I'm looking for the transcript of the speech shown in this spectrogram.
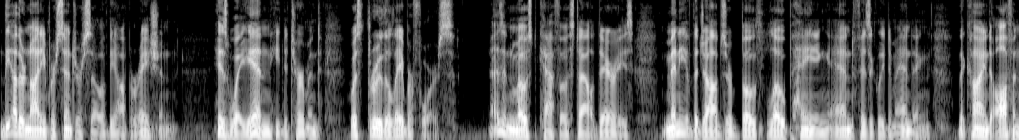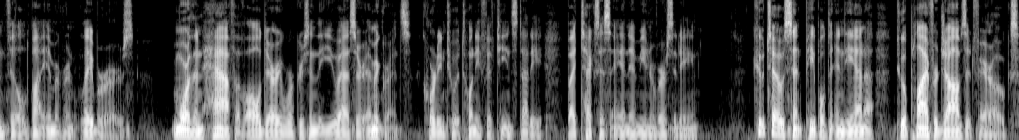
the other 90% or so of the operation. His way in, he determined, was through the labor force. As in most CAFO style dairies, many of the jobs are both low paying and physically demanding, the kind often filled by immigrant laborers. More than half of all dairy workers in the U.S. are immigrants, according to a 2015 study by Texas A&M University. Couto sent people to Indiana to apply for jobs at Fair Oaks,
